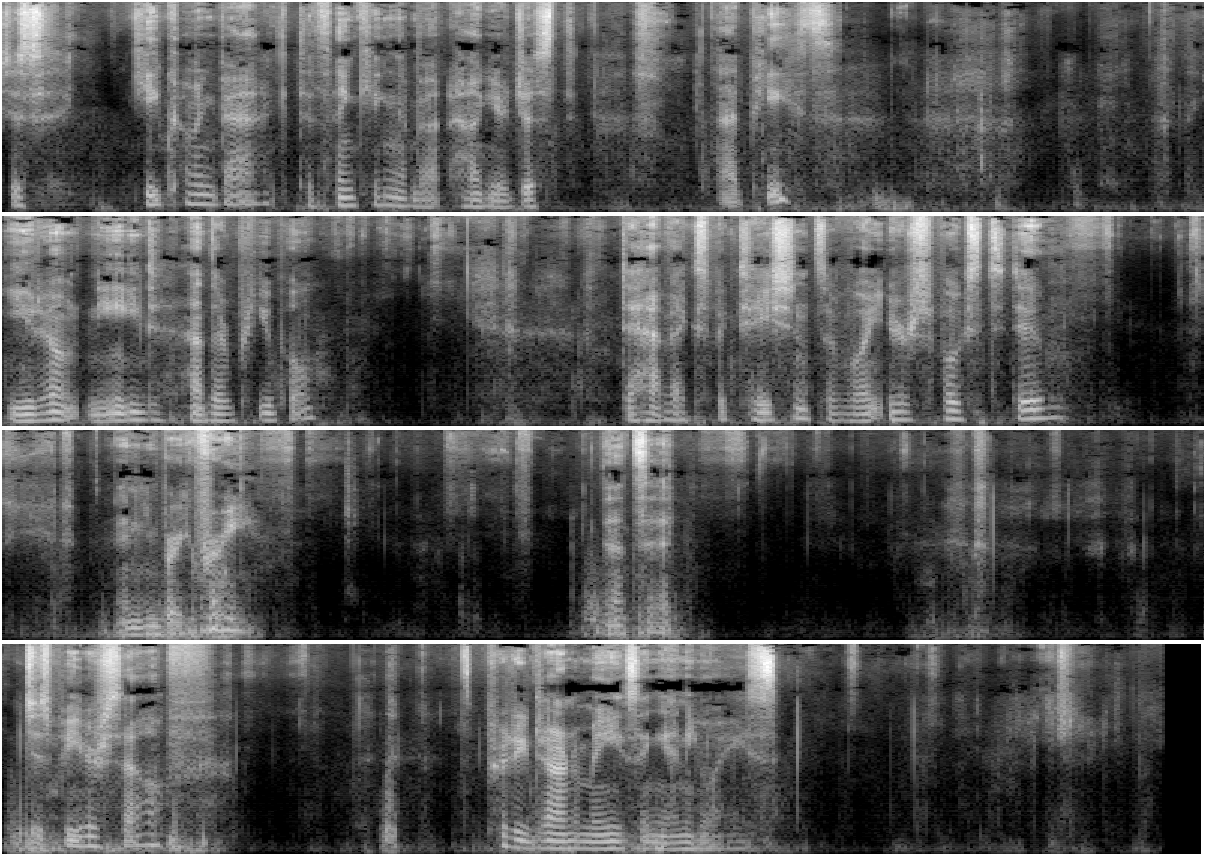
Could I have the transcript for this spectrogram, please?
Just keep coming back to thinking about how you're just at peace. You don't need other people to have expectations of what you're supposed to do. And you break free. That's it. Just be yourself. It's pretty darn amazing, anyways.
